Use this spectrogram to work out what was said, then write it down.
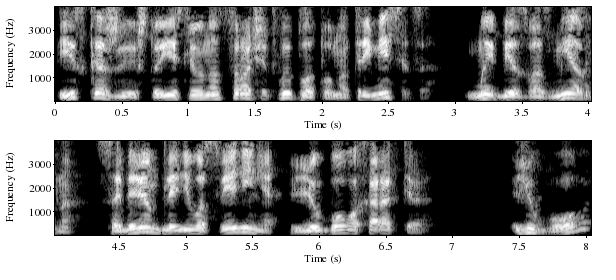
И скажи, что если он отсрочит выплату на три месяца, мы безвозмездно соберем для него сведения любого характера. Любого?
